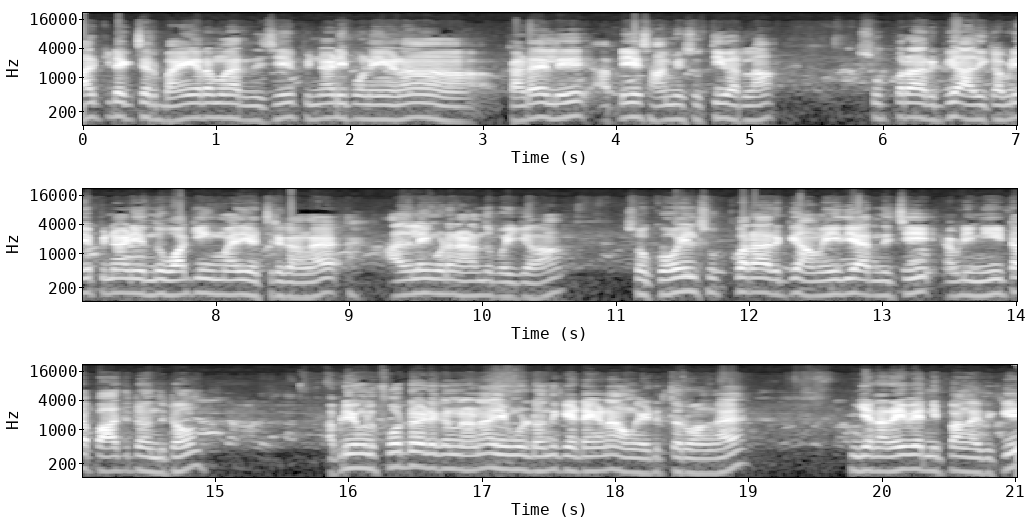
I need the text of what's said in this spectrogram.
ஆர்கிடெக்சர் பயங்கரமாக இருந்துச்சு. பின்னாடி போனீங்கன்னா கடல் அப்படியே சாமியை சுற்றி வரலாம். சூப்பராக இருக்குது அதுக்கு அப்படியே பின்னாடி வந்து வாக்கிங் மாதிரி வச்சுருக்காங்க. அதுலேயும் கூட நடந்து போய்க்கலாம். ஸோ கோயில் சூப்பராக இருக்குது அமைதியாக இருந்துச்சு. அப்படி நீட்டாக பார்த்துட்டு வந்துட்டோம். அப்படி உங்களுக்கு ஃபோட்டோ எடுக்கணுன்னா இவங்கள்ட்ட வந்து கேட்டிங்கன்னா அவங்க எடுத்து தருவாங்க. இங்கே நிறைய பேர் நிற்பாங்க அதுக்கு.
